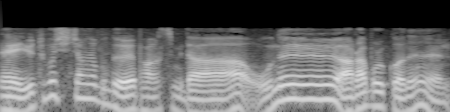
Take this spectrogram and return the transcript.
네, 유튜브 시청자분들 반갑습니다. 오늘 알아볼 거는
